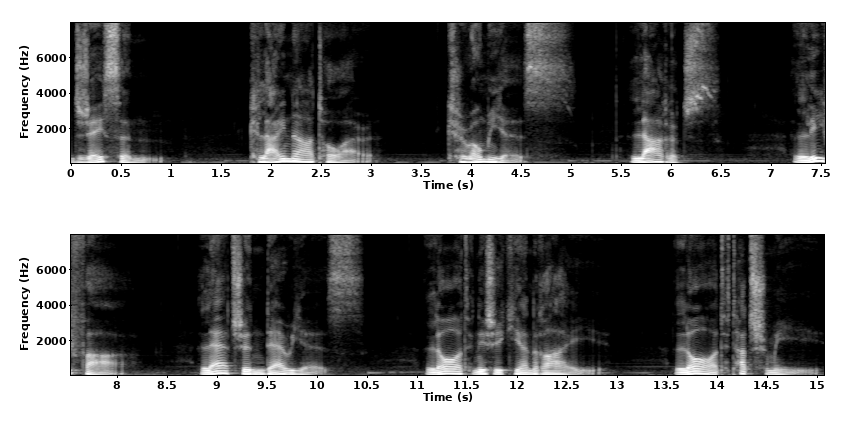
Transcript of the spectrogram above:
Jason, Kleinator, Chromius, Large, Lifa, Legendarius, Lord Nishikian Rai, Lord Touch Me,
